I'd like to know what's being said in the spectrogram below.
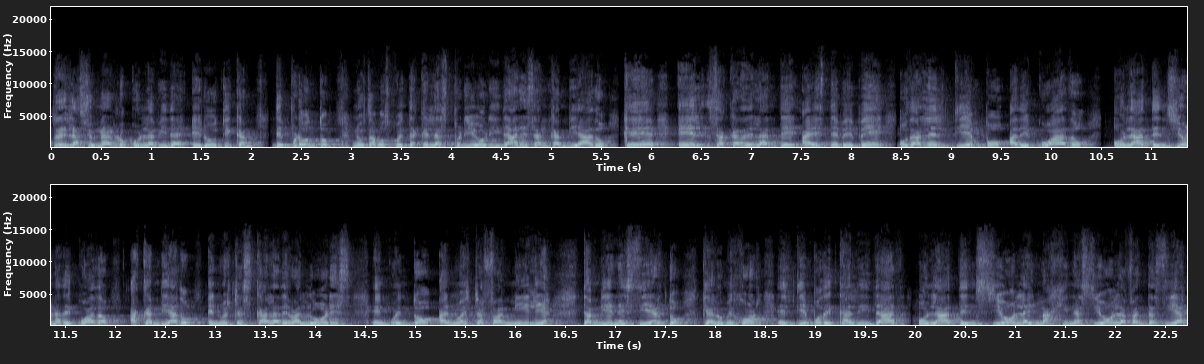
relacionarlo con la vida erótica. De pronto nos damos cuenta que las prioridades han cambiado, que el sacar adelante a este bebé o darle el tiempo adecuado o la atención adecuada ha cambiado en nuestra escala de valores en cuanto a nuestra familia. También es cierto que a lo mejor el tiempo de calidad o la atención, la imaginación, la fantasía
